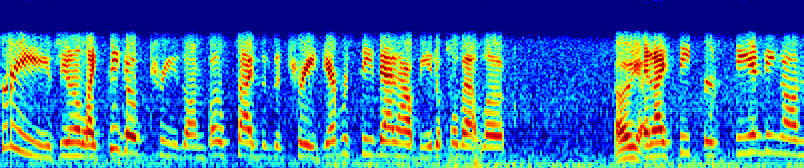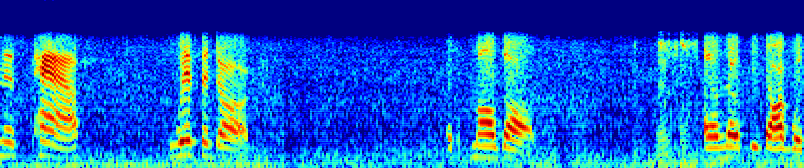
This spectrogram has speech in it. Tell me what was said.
trees, you know, like big oak trees on both sides of the tree. Do you ever see that? How beautiful that looks? Oh yeah. And I see her standing on this path with a dog, a small dog. I don't know if the dog was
